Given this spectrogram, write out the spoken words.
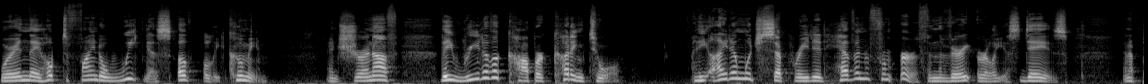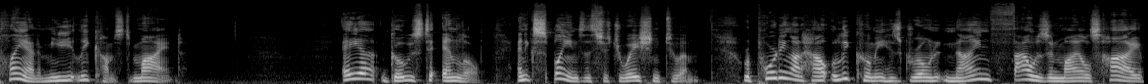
wherein they hope to find a weakness of Ulikumi. And sure enough, they read of a copper cutting tool, the item which separated heaven from earth in the very earliest days, and a plan immediately comes to mind. Ea goes to Enlil and explains the situation to him, reporting on how Ulikumi has grown 9,000 miles high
